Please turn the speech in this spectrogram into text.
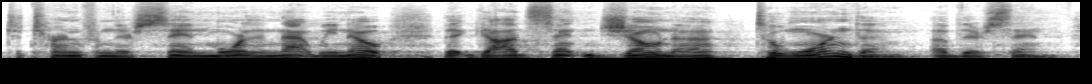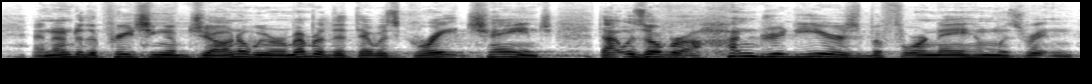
to turn from their sin. More than that, we know that God sent Jonah to warn them of their sin. And under the preaching of Jonah, we remember that there was great change. That was over a hundred years before Nahum was written.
